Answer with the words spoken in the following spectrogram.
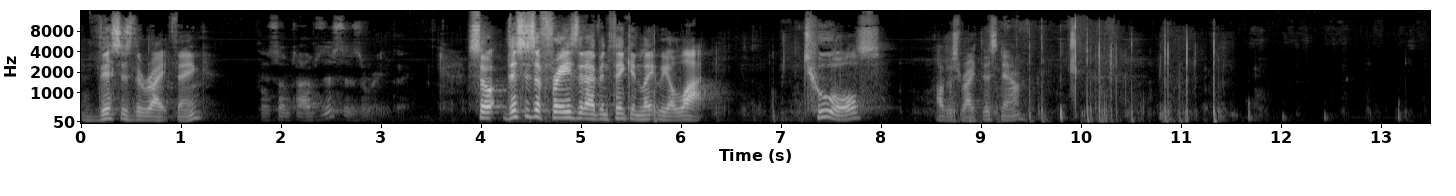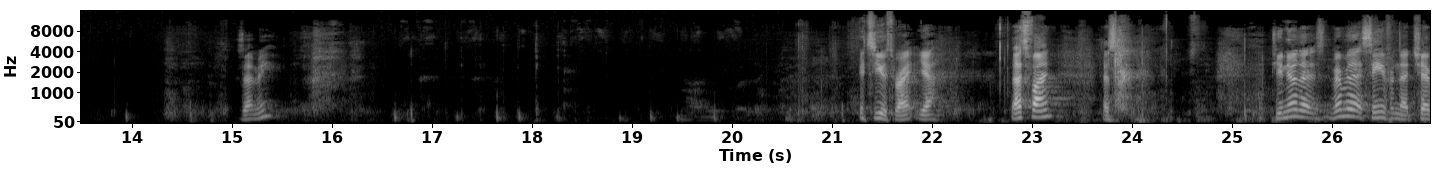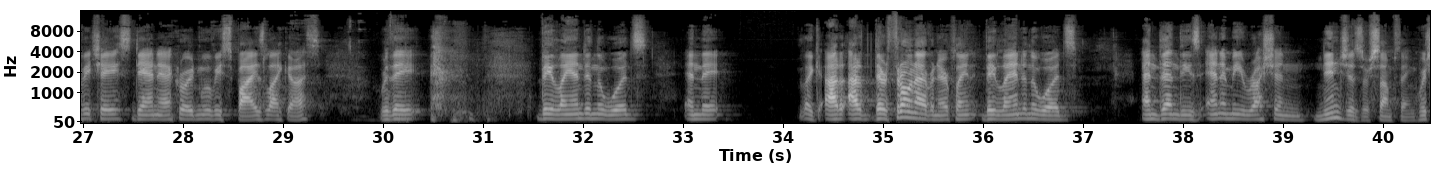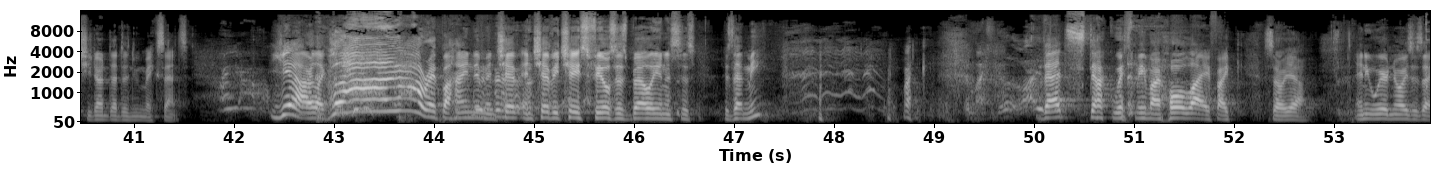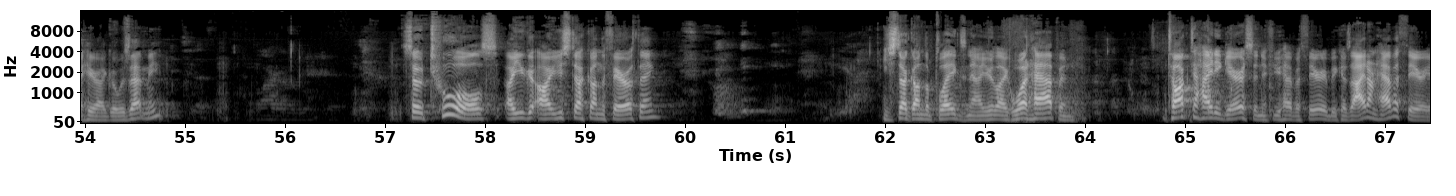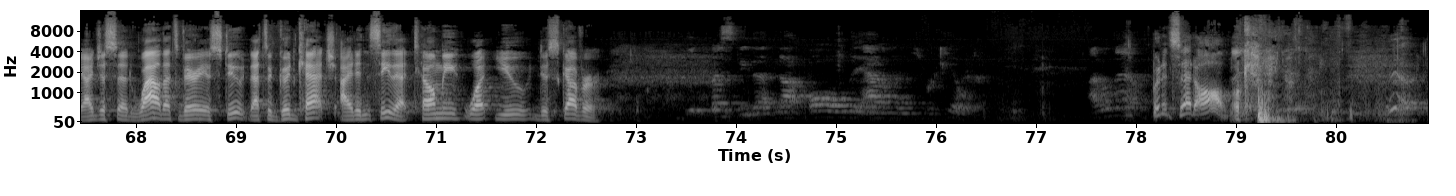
this is the right thing. And sometimes this is the right thing. So, this is a phrase that I've been thinking lately a lot. Tools, I'll just write this down. Is that me? It's youth, right? Yeah. That's fine. As- Do you know that? Remember that scene from that Chevy Chase, Dan Aykroyd movie, Spies Like Us, where they they land in the woods and they like out, out, they're thrown out of an airplane. They land in the woods, and then these enemy Russian ninjas or something, which you don't that doesn't make sense. Yeah, are like "Ah!" right behind him, and, Chev, and Chevy Chase feels his belly and it says, "Is that me?" like, that stuck with me my whole life. I, so yeah, any weird noises I hear, I go, "Was that me?" So tools, are you are you stuck on the Pharaoh thing? You stuck on the plagues now. You're like, what happened? Talk to Heidi Garrison if you have a theory, because I don't have a theory. I just said, wow, that's very astute. That's a good catch. I didn't see that. Tell me what you discover. It must be that not all the animals were killed. I don't know. But it said all. Okay.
